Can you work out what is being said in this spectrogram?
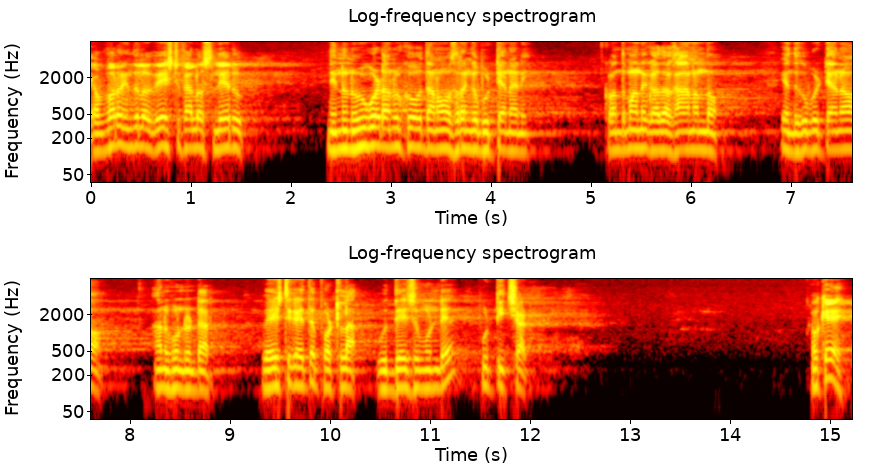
ఎవ్వరూ ఇందులో వేస్ట్ ఫెలోస్ లేరు. నిన్ను నువ్వు కూడా అనుకోవద్దు అనవసరంగా పుట్టానని. కొంతమందికి అదొక ఆనందం. ఎందుకు పుట్టానో అనుకుంటుంటారు. వేస్ట్గా అయితే పొట్ల ఉద్దేశం ఉండే పుట్టిచ్చాడు. ఓకే?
